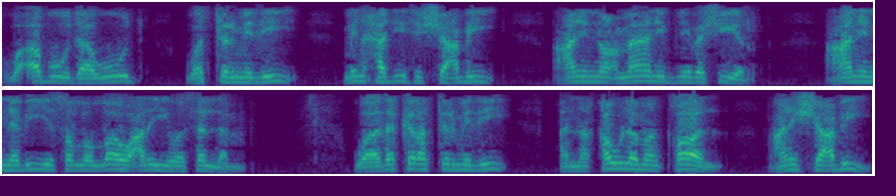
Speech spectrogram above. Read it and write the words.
وأبو داود والترمذي من حديث الشعبي عن النعمان بن بشير عن النبي صلى الله عليه وسلم. وذكر الترمذي أن قول من قال عن الشعبي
